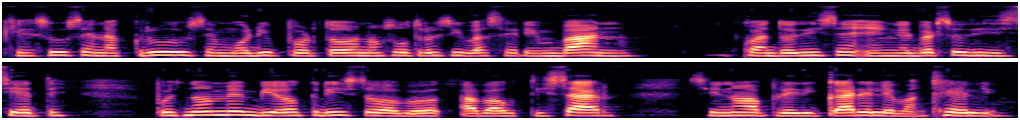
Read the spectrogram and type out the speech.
Jesús en la cruz de morir por todos nosotros iba a ser en vano. Cuando dice en el verso 17, pues no me envió Cristo a, bautizar, sino a predicar el Evangelio,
